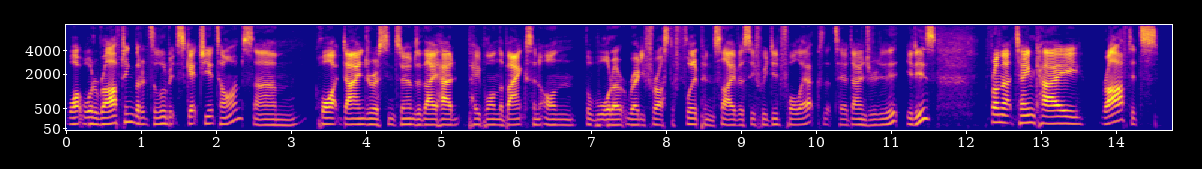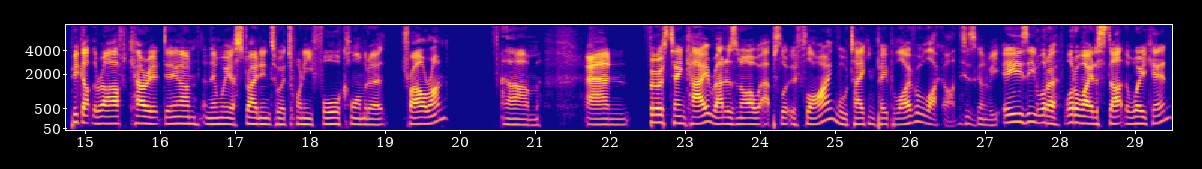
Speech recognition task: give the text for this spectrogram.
whitewater rafting, but it's a little bit sketchy at times. Um, quite dangerous in terms of they had people on the banks and on the water ready for us to flip and save us if we did fall out, because that's how dangerous it is. From that 10k raft, it's pick up the raft, carry it down, and then we are straight into a 24 kilometer trail run. Um, and first 10k, Radders and I were absolutely flying. We were taking people over. We were like, oh, this is going to be easy. What a what a way to start the weekend.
